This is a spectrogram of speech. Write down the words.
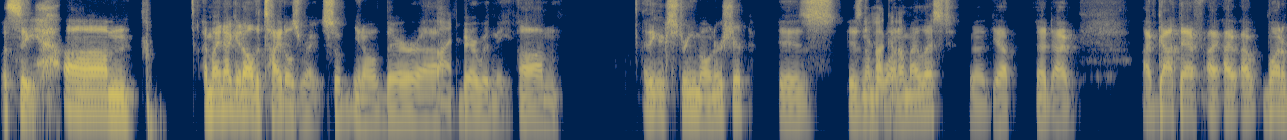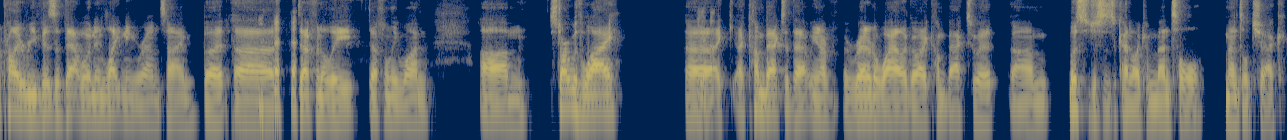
let's see. Um, I might not get all the titles right, so you know, bear uh, bear with me. Um, I think extreme ownership is is number one on my list. Uh, yep, I've I've got that. I, I, I, want to probably revisit that one in lightning round time, but uh, definitely definitely one. Um, start with why. Uh, yeah. I, I, come back to that. You know, I read it a while ago. I come back to it. Um, mostly just as kind of like a mental mental check.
